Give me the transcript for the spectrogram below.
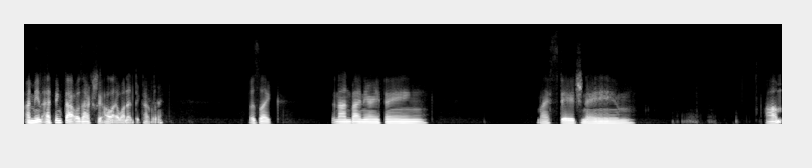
I mean, I think that was actually all I wanted to cover. It was like the non binary thing, my stage name. Um,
